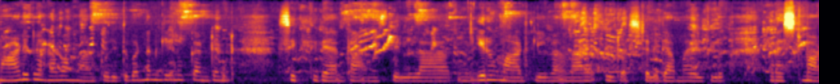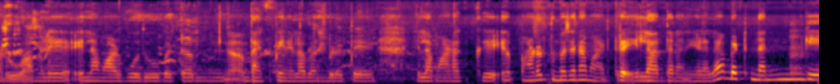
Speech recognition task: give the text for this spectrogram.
ಮಾಡಿದರೆ ಆರಾಮಾಗಿ ಮಾಡ್ಬೋದಿತ್ತು ಬಟ್ ನನಗೇನು ಕಂಟೆಂಟ್ ಸಿಗ್ತಿದೆ ಅಂತ ಅನಿಸ್ತಿಲ್ಲ ಏನೂ ಮಾಡ್ತಿಲ್ಲ ನಾನೇ ಫುಲ್ ರೆಸ್ಟಲ್ಲಿದ್ದೆ ಅಮ್ಮ ಹೇಳ್ತಿದ್ರು ರೆಸ್ಟ್ ಮಾಡು. ಆಮೇಲೆ ಎಲ್ಲ ಮಾಡ್ಬೋದು. ಬಟ್ ಬ್ಯಾಕ್ ಪೇನ್ ಎಲ್ಲ ಬಂದುಬಿಡುತ್ತೆ. ಎಲ್ಲ ಮಾಡೋಕ್ಕೆ, ಮಾಡೋರು ತುಂಬ ಜನ ಮಾಡ್ತಾರೆ. ಇಲ್ಲ ಅಂತ ನಾನು ಹೇಳಲ್ಲ. ಬಟ್ ನನಗೆ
